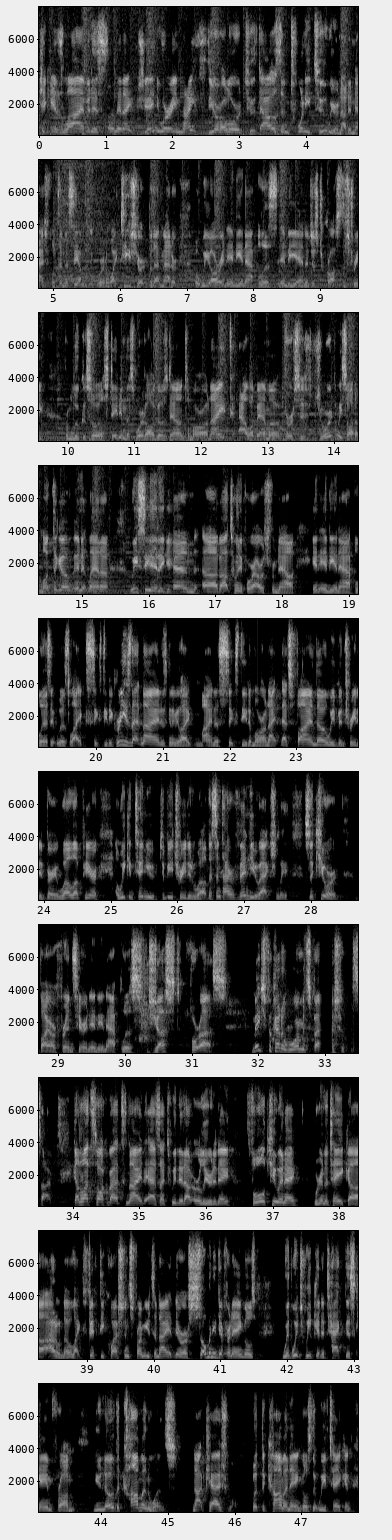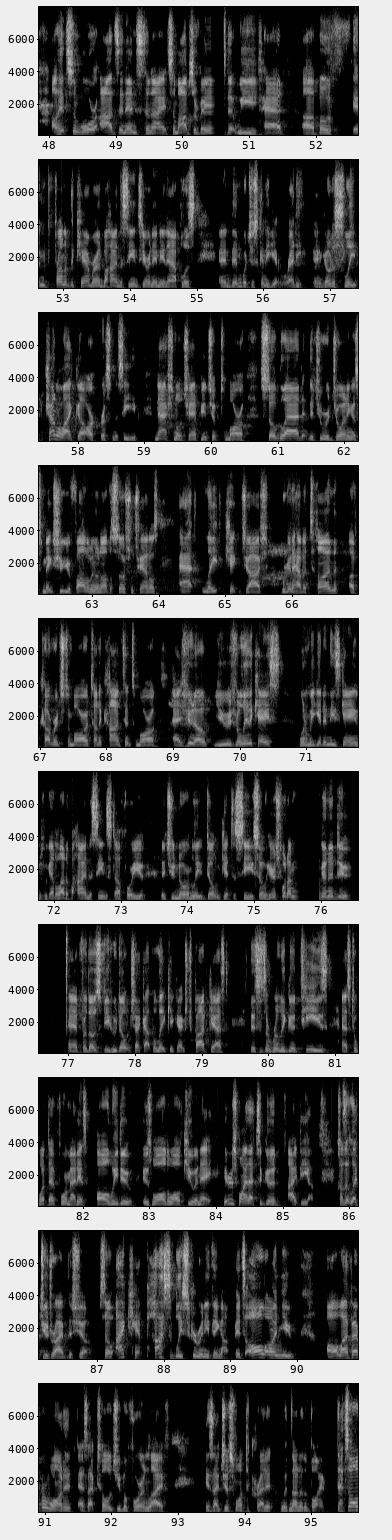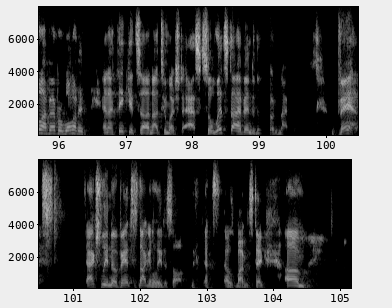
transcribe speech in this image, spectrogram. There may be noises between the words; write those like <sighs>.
Kick is live. It is Sunday night, January 9th, the year of our Lord 2022. We are not in Nashville, Tennessee. I don't think we're in a white t shirt for that matter, but we are in Indianapolis, Indiana, just across the street from Lucas Oil Stadium. That's where it all goes down tomorrow night. Alabama versus Georgia. We saw it a month ago in Atlanta. We see it again uh, about 24 hours from now in Indianapolis. It was like 60 degrees that night. It's going to be like minus 60 tomorrow night. That's fine, though. We've been treated very well up here, and we continue to be treated well. This entire venue, actually, secured by our friends here in Indianapolis just for us. Makes you feel kind of warm and special inside. Got a lot to talk about tonight. As I tweeted out earlier today, full Q&A. We're going to take, uh, I don't know, like 50 questions from you tonight. There are so many different angles with which we could attack this game from. You know the common ones, not casual, but the common angles that we've taken. I'll hit some more odds and ends tonight, some observations that we've had uh, both in front of the camera and behind the scenes here in Indianapolis. And then we're just going to get ready and go to sleep, kind of like uh, our Christmas Eve national championship tomorrow. So glad that you were joining us. Make sure you're following on all the social channels at Late Kick Josh. We're going to have a ton of coverage tomorrow, a ton of content tomorrow. As you know, usually the case when we get in these games, we got a lot of behind the scenes stuff for you that you normally don't get to see. So here's what I'm going to do. And for those of you who don't check out the Late Kick Extra podcast, this is a really good tease as to what that format is. All we do is wall-to-wall Q&A. Here's why that's a good idea. Because it lets you drive the show. So I can't possibly screw anything up. It's all on you. All I've ever wanted, as I've told you before in life, is I just want the credit with none of the blame. That's all I've ever wanted, and I think it's uh, not too much to ask. So let's dive into the show tonight. Vance, actually, no, Vance is not going to lead us off. <laughs> that was my mistake. Um,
